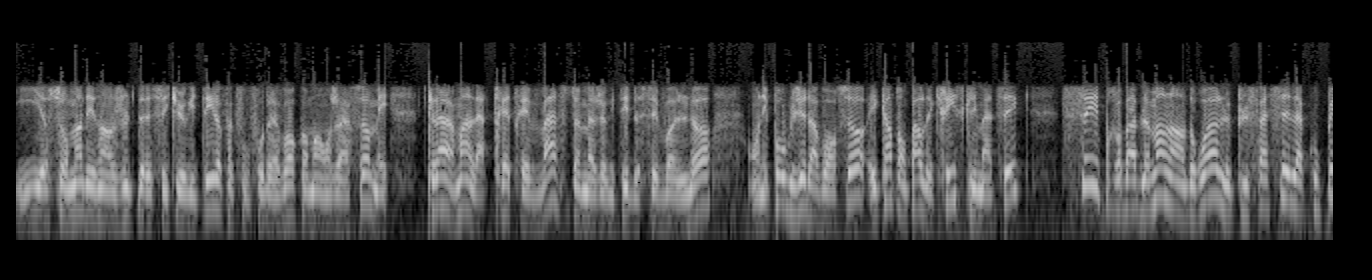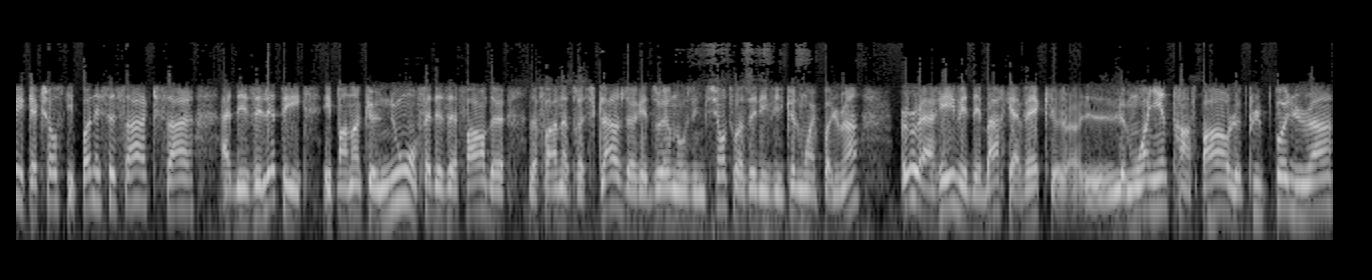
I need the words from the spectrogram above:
il y a sûrement des enjeux de sécurité, là, qu'il faudrait voir comment on gère ça, mais clairement, la très, très vaste majorité de ces vols-là, on n'est pas obligé d'avoir ça, et quand on parle de crise climatique, c'est probablement l'endroit le plus facile à couper, quelque chose qui n'est pas nécessaire, qui sert à des élites. Et, pendant que nous, on fait des efforts de, de faire notre recyclage, de réduire nos émissions, de choisir des véhicules moins polluants, eux arrivent et débarquent avec euh, le moyen de transport le plus polluant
